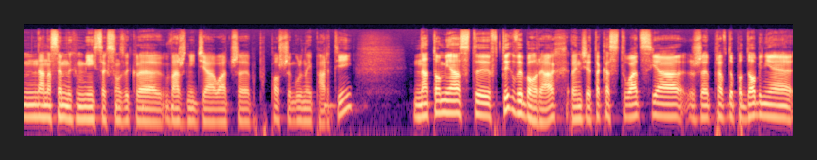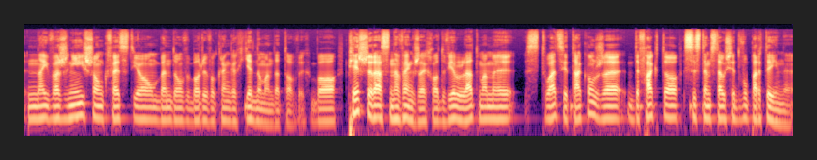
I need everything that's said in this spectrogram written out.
na następnych miejscach są zwykle ważni działacze poszczególnej partii. Natomiast y, w tych wyborach będzie taka sytuacja, że prawdopodobnie najważniejszą kwestią będą wybory w okręgach jednomandatowych, bo pierwszy raz na Węgrzech od wielu lat mamy sytuację taką, że de facto system stał się dwupartyjny,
